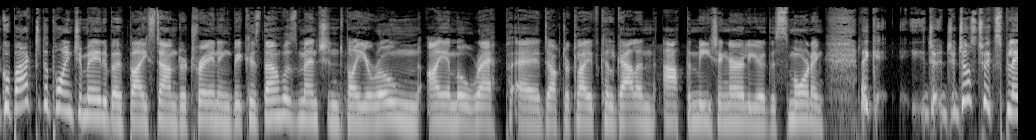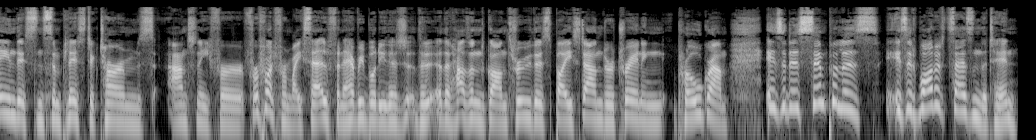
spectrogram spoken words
Go back to the point you made about bystander training because that was mentioned by your own IMO rep, uh, Dr. Clive Kilgallen, at the meeting earlier this morning. Like just to explain this in simplistic terms, Anthony, for, for well, for myself and everybody that, that, that hasn't gone through this bystander training program, is it as simple as is it what it says in the tin?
